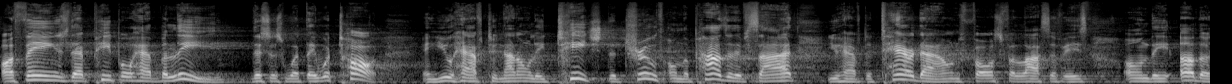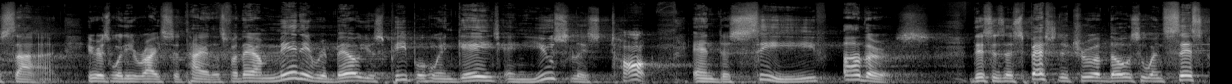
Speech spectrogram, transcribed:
or things that people have believed. This is what they were taught. And you have to not only teach the truth on the positive side, you have to tear down false philosophies on the other side. Here's what he writes to Titus For there are many rebellious people who engage in useless talk and deceive others. This is especially true of those who insist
